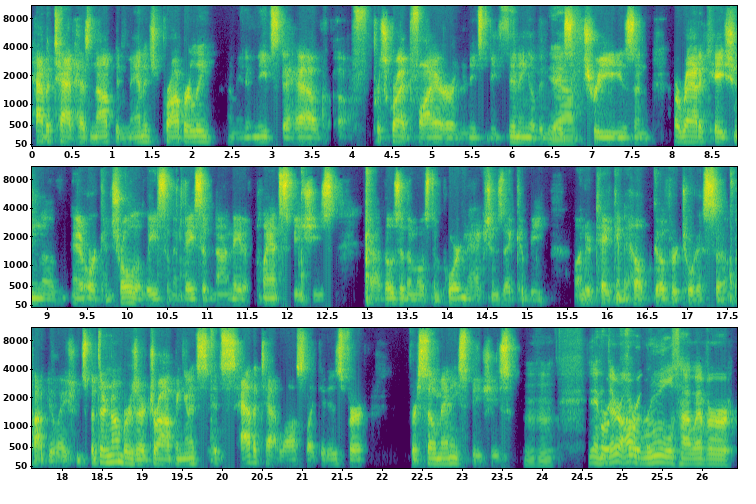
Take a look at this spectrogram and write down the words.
habitat has not been managed properly. I mean, it needs to have prescribed fire and there needs to be thinning of invasive yeah. trees and eradication of, or control at least, of invasive non native plant species. Uh, those are the most important actions that could be undertaken to help gopher tortoise uh, populations. But their numbers are dropping and it's, it's habitat loss like it is for, for so many species. Mm-hmm. And for, there are for, rules, however,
